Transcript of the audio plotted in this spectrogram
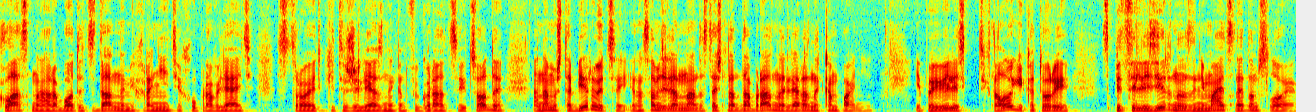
классно работать с данными, хранить их, управлять, строить какие-то железные конфигурации цоды, она масштабируется, и на самом деле она достаточно однообразна для разных компаний. И появились технологии, которые специализированно занимаются на этом слое.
